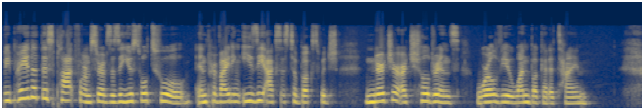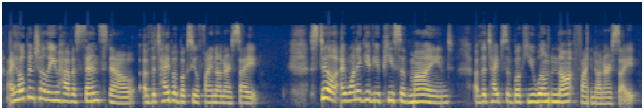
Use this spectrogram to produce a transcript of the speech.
We pray that this platform serves as a useful tool in providing easy access to books which nurture our children's worldview one book at a time. I hope, inshallah, you have a sense now of the type of books you'll find on our site. Still, I want to give you peace of mind of the types of book you will not find on our site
